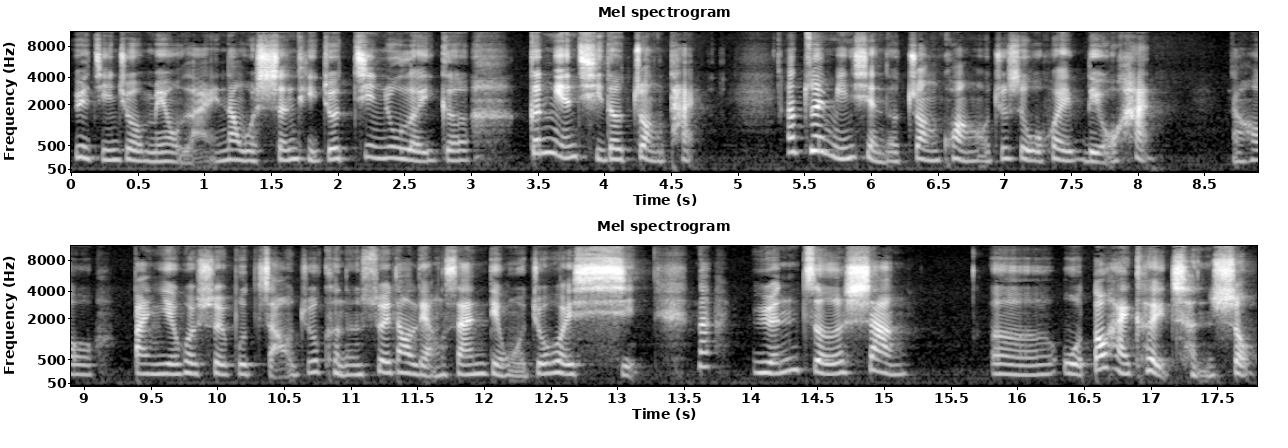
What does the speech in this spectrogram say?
月经就没有来，那我身体就进入了一个更年期的状态。那最明显的状况哦，就是我会流汗，然后半夜会睡不着，就可能睡到两三点我就会醒。那原则上，呃，我都还可以承受，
